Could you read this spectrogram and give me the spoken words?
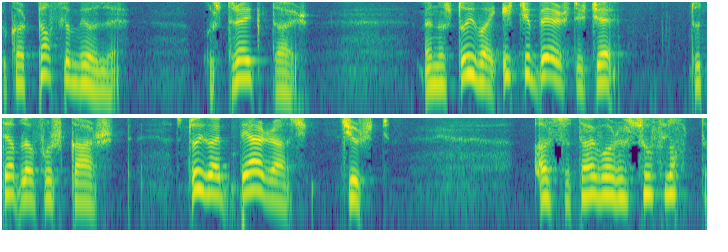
og kartoflemjøle, og streik der. Men hun støyva ikke bærst ikke, så det ble forskart. Støyva bæra skjer gjort. Altså, det var så flott.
